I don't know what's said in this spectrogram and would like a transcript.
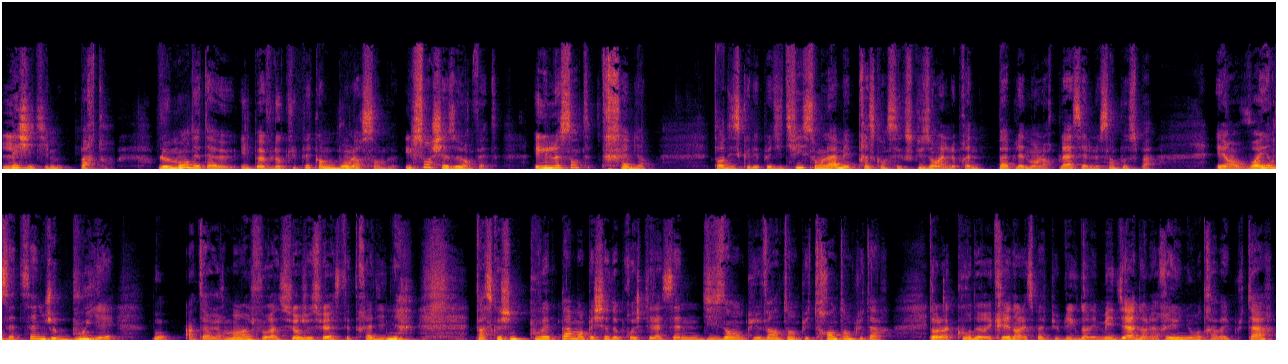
légitimes partout. Le monde est à eux, ils peuvent l'occuper comme bon leur semble. Ils sont chez eux en fait. Et ils le sentent très bien. Tandis que les petites filles sont là, mais presque en s'excusant. Elles ne prennent pas pleinement leur place, elles ne s'imposent pas. Et en voyant cette scène, je bouillais. Bon, intérieurement, hein, je vous rassure, je suis restée très digne. Parce que je ne pouvais pas m'empêcher de projeter la scène 10 ans, puis 20 ans, puis 30 ans plus tard. Dans la cour de récré, dans l'espace public, dans les médias, dans la réunion au travail plus tard.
